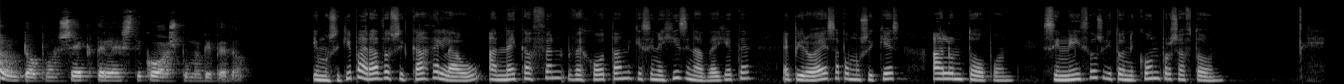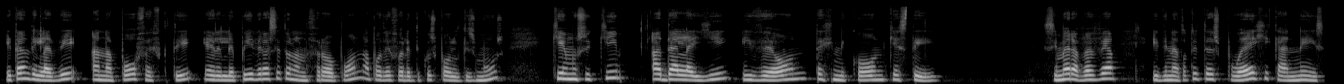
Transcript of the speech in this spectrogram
άλλων τόπων σε εκτελεστικό ας πούμε επίπεδο; Η μουσική παράδοση κάθε λαού ανέκαθεν δεχόταν και συνεχίζει να δέχεται επιρροές από μουσικές άλλων τόπων, συνήθως γειτονικών προς αυτόν. Ήταν δηλαδή αναπόφευκτη η αλληλεπίδραση των ανθρώπων από διαφορετικούς πολιτισμούς και η μουσική ανταλλαγή ιδεών, τεχνικών και στυλ. Σήμερα βέβαια οι δυνατότητες που έχει κανείς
